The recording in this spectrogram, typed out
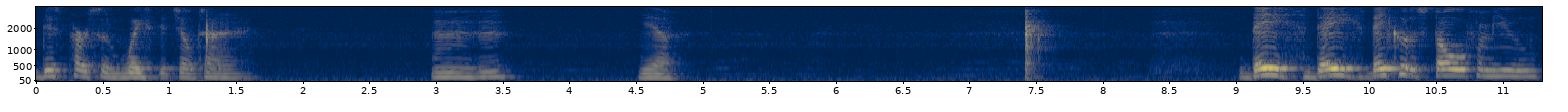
this person wasted your time. Mm-hmm. Yeah. They they they could have stole from you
